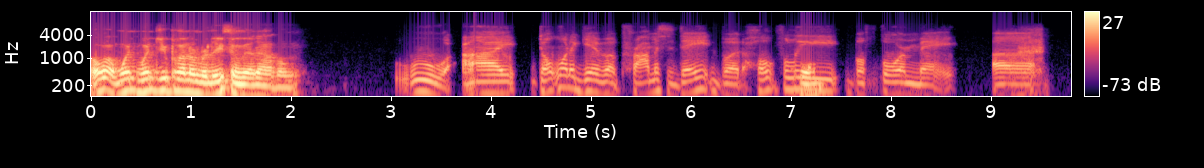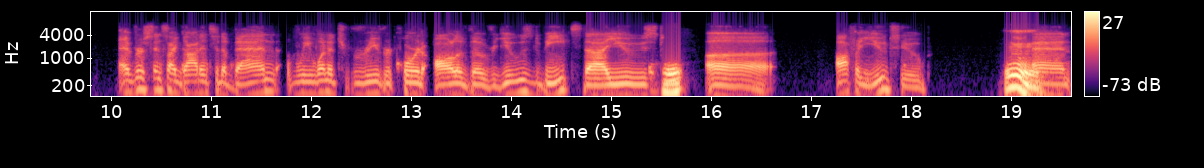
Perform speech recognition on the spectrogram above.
Oh, when when do you plan on releasing that album? Ooh, I don't want to give a promise date, but hopefully before May. Uh, ever since I got into the band, we wanted to re-record all of the used beats that I used mm-hmm. uh off of YouTube, mm. and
